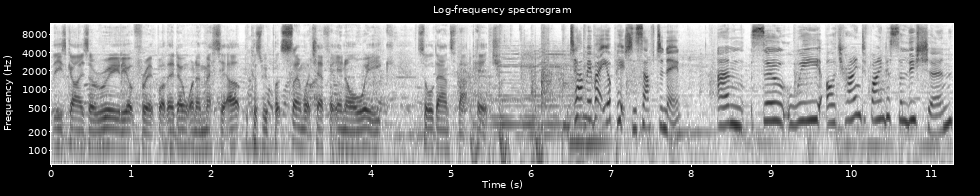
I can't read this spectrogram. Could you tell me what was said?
These guys are really up for it, but they don't want to mess it up because we put so much effort in all week. It's all down to that pitch. Tell me about your pitch this afternoon. Um, so we are trying to find a solution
